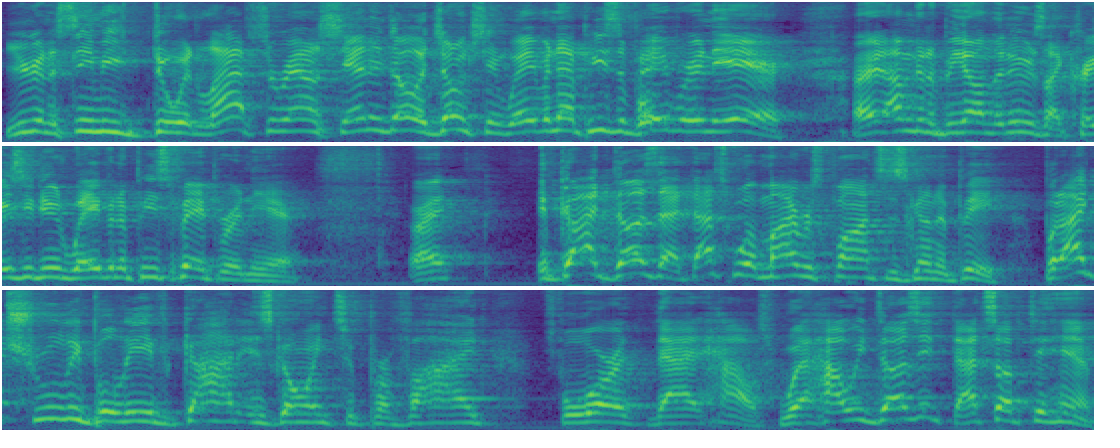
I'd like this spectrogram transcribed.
you're going to see me doing laps around Shenandoah Junction waving that piece of paper in the air. All right? I'm going to be on the news like crazy dude waving a piece of paper in the air. All right? If God does that, that's what my response is going to be. But I truly believe God is going to provide for that house. How he does it, that's up to him.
